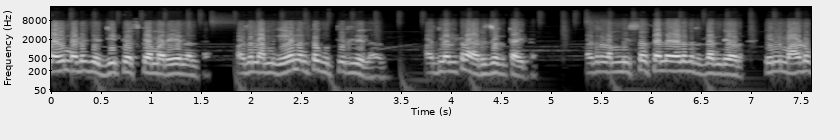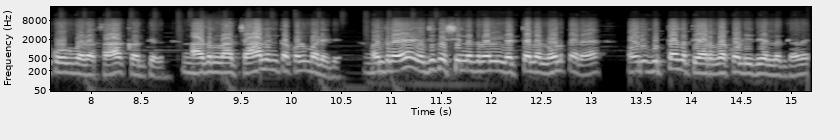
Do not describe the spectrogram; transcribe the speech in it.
ಟ್ರೈ ಮಾಡಿದ್ವಿ ಜಿ ಪಿ ಎಸ್ ಕ್ಯಾಮರಾ ಏನಂತ. ಅದು ನಮ್ಗೆ ಏನಂತ ಗೊತ್ತಿರ್ಲಿಲ್ಲ ಅದು. ಅದ್ ನಂತರ ರಿಜೆಕ್ಟ್ ಆಯ್ತು. ಆದ್ರೆ ನಮ್ಮ ಮಿಸ್ಸಸ್ ಎಲ್ಲ ಹೇಳಿದ್ರು ತಂದೆಯವರು ಇನ್ ಮಾಡಕ್ ಹೋಗ್ಬೇಡ, ಸಾಕು ಅಂತೇಳಿ ಆದ್ರೆ ನಾ ಚಾಲೆಂಜ್ ತಕೊಂಡ್ ಮಾಡಿದೆ. ಅಂದ್ರೆ ಎಜುಕೇಶನ್ ಅದ್ರಲ್ಲಿ ನೆಟ್ ಎಲ್ಲ ನೋಡ್ತಾರೆ, ಅವ್ರಿಗೆ ಗೊತ್ತಾಗುತ್ತೆ ಯಾರು ರೆಕಾರ್ಡ್ ಇದೆಯಲ್ಲ ಅಂತ ಹೇಳಿ.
